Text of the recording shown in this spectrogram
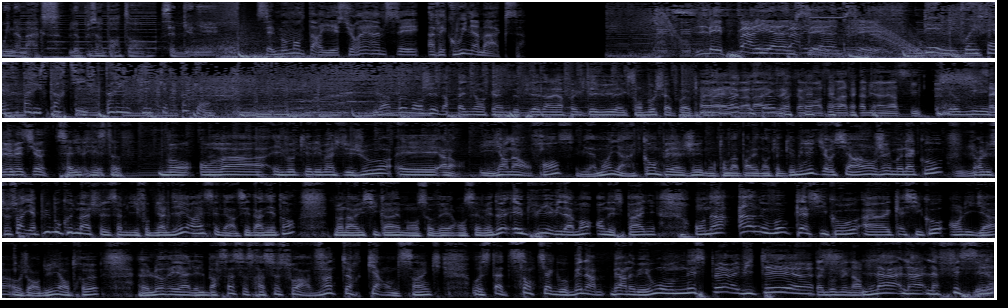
Winamax, le plus important, c'est de gagner. C'est le moment de parier sur RMC avec Winamax. Les paris, RMC. PMU.fr, Paris sportif, Paris hippique, poker. Il a un peu mangé d'Artagnan quand même depuis la dernière fois que je l'ai vu avec son beau chapeau à. Ouais, ça va, voilà, Christophe exactement, ça va très bien, merci. Oublié les Salut messieurs. Salut Christophe. Bon, on va évoquer les matchs du jour et alors il y en a en France évidemment. Il y a un camp PSG dont on va parler dans quelques minutes. Il y a aussi un Angers Monaco Mhm. qui aura lieu ce soir. Il y a plus beaucoup de matchs le samedi, il faut bien le dire, hein, ces, der- ces derniers temps, mais on a réussi quand même à en sauver, en sauver deux. Et puis évidemment en Espagne, on a un nouveau classico, euh, classico en Liga aujourd'hui entre euh, le Real et le Barça. Ce sera ce soir 20h45 au stade Santiago Bernabéu. On espère éviter euh, la, fessée,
